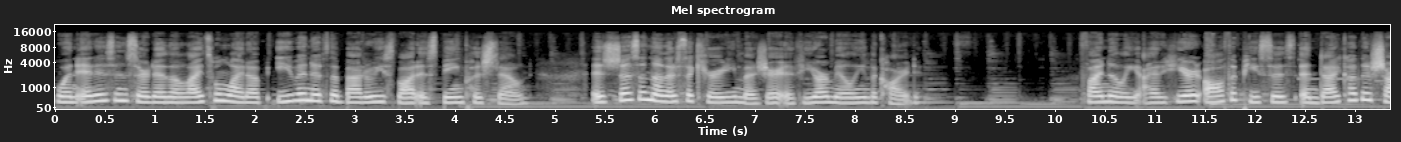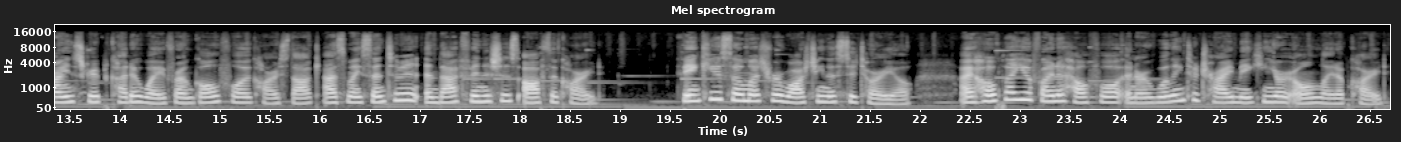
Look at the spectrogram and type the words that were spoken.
When it is inserted, the lights won't light up even if the battery spot is being pushed down. It's just another security measure if you are mailing the card. Finally, I adhered all the pieces and die cut the shine script cut away from gold foil cardstock as my sentiment and that finishes off the card. Thank you so much for watching this tutorial. I hope that you find it helpful and are willing to try making your own light up card.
